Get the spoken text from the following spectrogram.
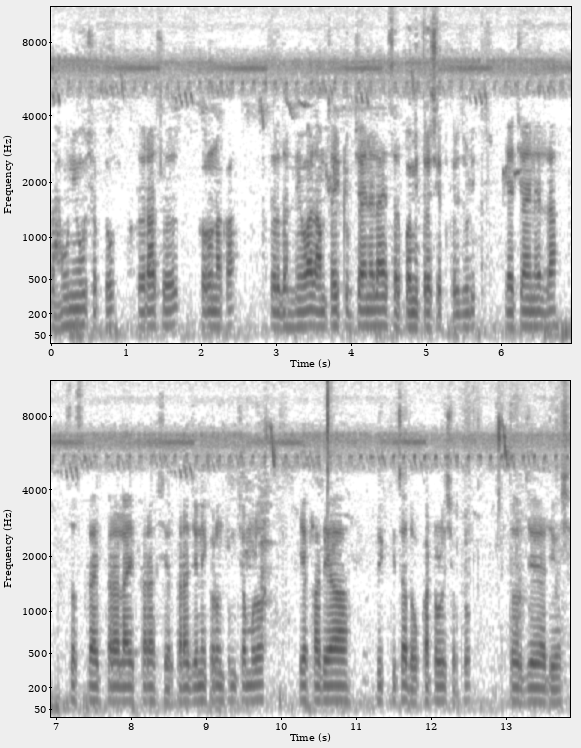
धावून येऊ शकतो. तर असं करू नका. तर धन्यवाद. आमचा यूट्यूब चॅनल आहे सर्पमित्र शेतकरी जोडी. या चॅनलला सबस्क्राईब करा लाईक करा शेअर करा जेणेकरून तुमच्यामुळं एखाद्या व्यक्तीचा धोका टळू शकतो. तर जय आदिवासी.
